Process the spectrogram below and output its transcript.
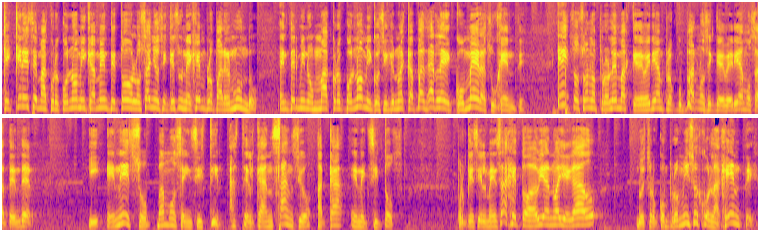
que crece macroeconómicamente todos los años y que es un ejemplo para el mundo en términos macroeconómicos y que no es capaz de darle de comer a su gente. Esos son los problemas que deberían preocuparnos y que deberíamos atender. Y en eso vamos a insistir hasta el cansancio acá en Exitoso. Porque si el mensaje todavía no ha llegado, nuestro compromiso es con la gente.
